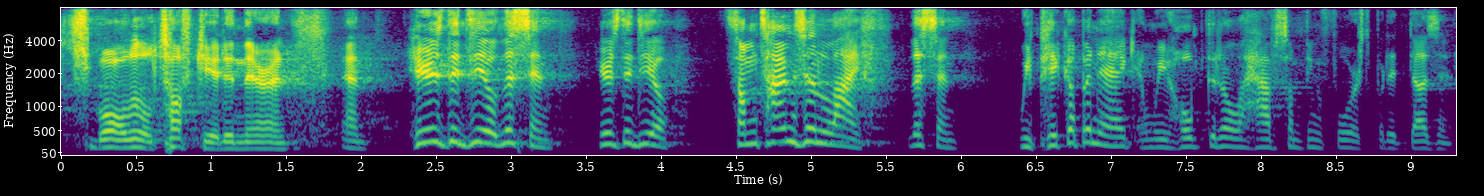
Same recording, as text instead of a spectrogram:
small little tough kid in there. And, and here's the deal listen, here's the deal. Sometimes in life, listen, we pick up an egg and we hope that it'll have something for us, but it doesn't.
